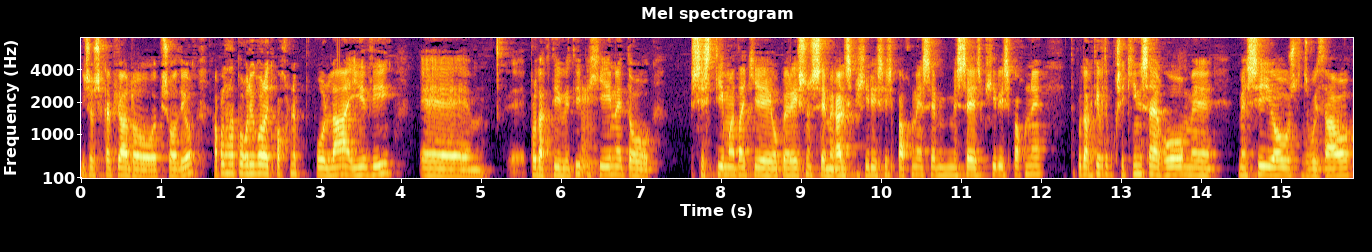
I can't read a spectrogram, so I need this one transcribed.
ίσως σε κάποιο άλλο επεισόδιο. Απλά θα πω γρήγορα ότι υπάρχουν πολλά είδη ε, productivity. Mm. Π.χ. είναι το συστήματα και operations σε μεγάλες επιχειρήσεις, υπάρχουν σε μεσαίες επιχειρήσεις, υπάρχουν τα productivity που ξεκίνησα εγώ με, με CEOs, να τους βοηθάω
